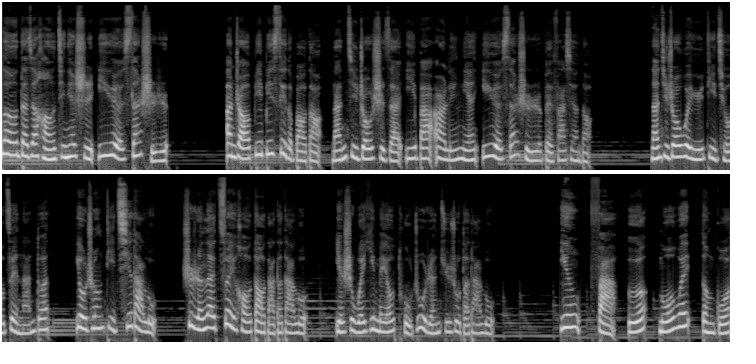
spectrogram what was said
Hello，大家好，今天是一月三十日。按照 BBC 的报道，南极洲是在一八二零年一月三十日被发现的。南极洲位于地球最南端，又称第七大陆，是人类最后到达的大陆，也是唯一没有土著人居住的大陆。英法俄挪威等国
